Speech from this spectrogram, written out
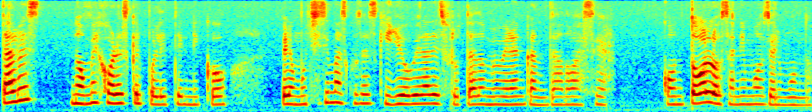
tal vez no mejores que el Politécnico, pero muchísimas cosas que yo hubiera disfrutado, me hubiera encantado hacer, con todos los ánimos del mundo.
